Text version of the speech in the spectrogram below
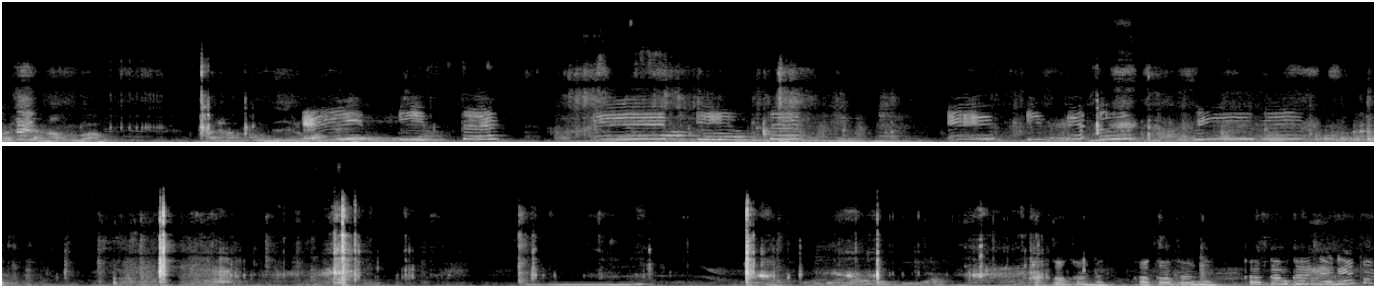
Var ska han vara? Har han någon bil? ก้าข้างหนึ่งขอเก้าข้างหนึ่อยได้ปะ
